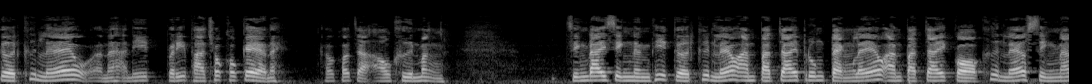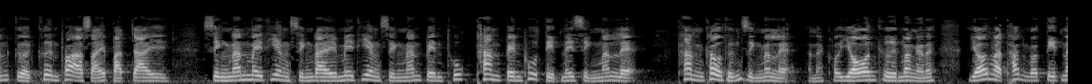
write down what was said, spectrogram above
เกิดขึ้นแล้วนะอันนี้ปริพาชกเขาแก้นะเขาเขาจะเอาคืนบ้าง สิ่งใดสิ่งหนึ่งที่เกิดขึ้นแล้วอันปัจจัยปรุงแต่งแล้ว อันปัจจัยก่อขึ้นแล้วสิ่งนั้นเกิดขึ้นเพราะอาศัยปัจจัย สิ่งนั้นไม่เที่ยงสิ่งใดไม่เที่ยงสิ่งนั้นเป็นทุกท่านเป็นผู้ติดในสิ่งนั้นแหละ ท่านเข้าถึงสิ่งนั้นแหละนะเขาย้อนคืนบ้างนะย้อนว่าท่านก็ติดใน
